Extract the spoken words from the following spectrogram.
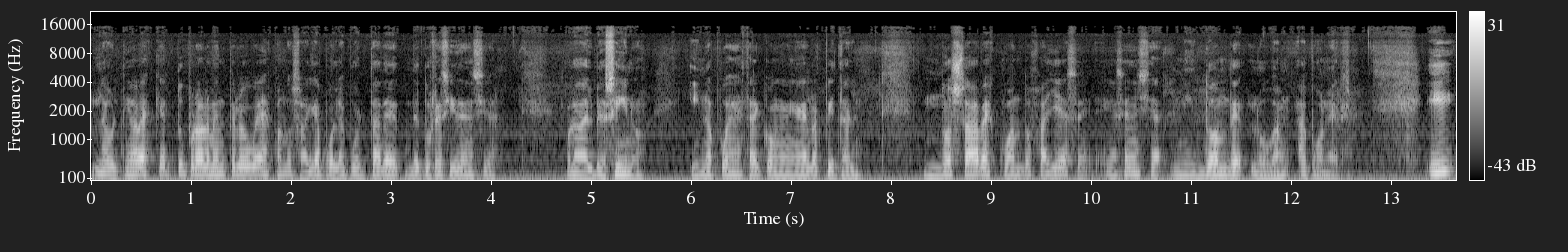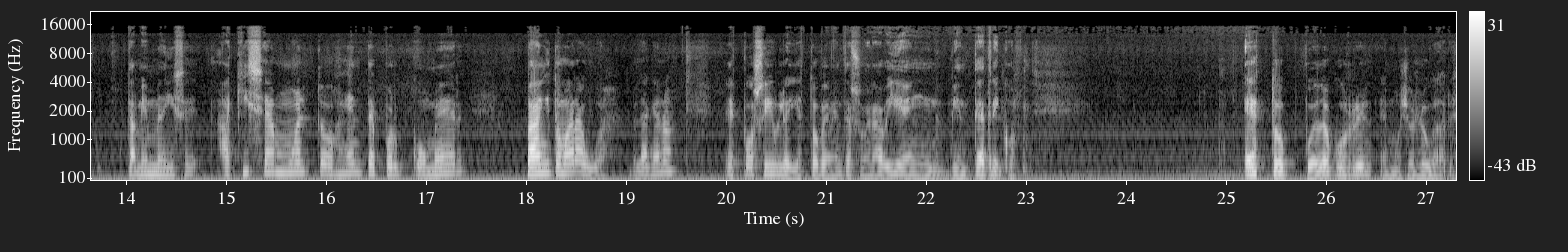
la última vez que tú probablemente lo veas cuando salga por la puerta de, tu residencia o la del vecino y no puedes estar con él en el hospital, no sabes cuándo fallece en esencia ni dónde lo van a poner. Y también me dice, aquí se ha muerto gente por comer pan y tomar agua, ¿verdad que no? es posible, y esto obviamente suena bien, bien tétrico, esto puede ocurrir en muchos lugares,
